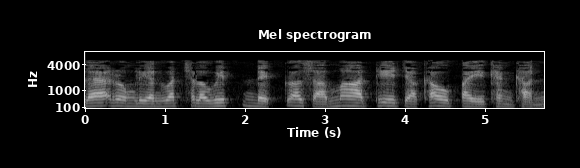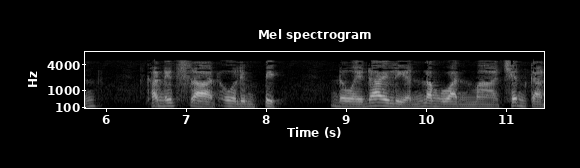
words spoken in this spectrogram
และโรงเรียนวัชรวิทย์เด็กก็สามารถที่จะเข้าไปแข่งขัน คณิตศาสตร์โอลิมปิก โดยได้เหรียญรางวัลมาเช่นกัน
